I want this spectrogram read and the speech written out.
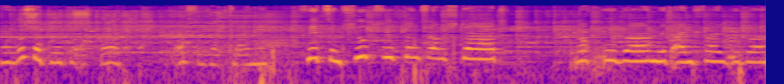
Mein Rüsterblöcke auch da. Das ist dieser kleine. 14 Cubes übrigens am Start. Noch über mit einem Pfeil über.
